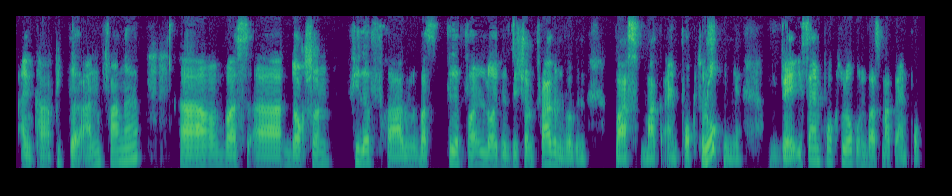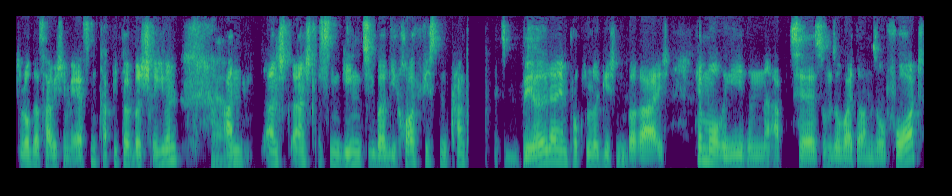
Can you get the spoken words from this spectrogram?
ein Kapitel anfange, äh, was äh, doch schon viele Fragen, was viele Leute sich schon fragen würden. Was mag ein Proktolog mir? Wer ist ein Proktolog und was mag ein Proktolog? Das habe ich im ersten Kapitel beschrieben. Ja. An, anschließend ging es über die häufigsten Krankheiten Bilder im proktologischen Bereich, Hämorrhoiden, Abzess und so weiter und so fort.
